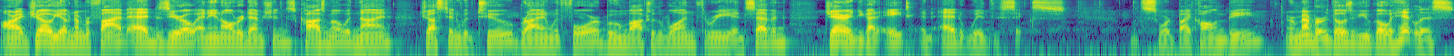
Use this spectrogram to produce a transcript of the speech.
All right, Joe, you have number five, Ed, zero, any and all redemptions. Cosmo with nine, Justin with two, Brian with four, Boombox with one, three, and seven. Jared, you got eight, and Ed with six. Let's sort by column B. And remember, those of you go hitless,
